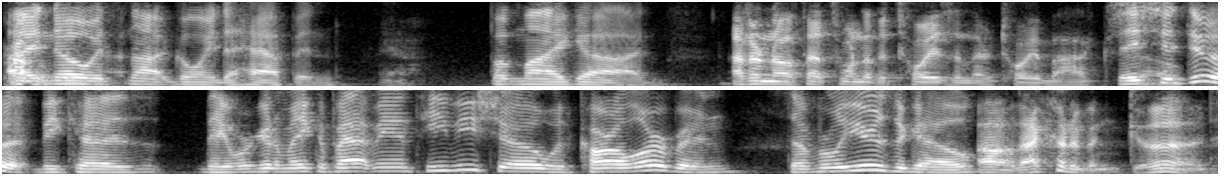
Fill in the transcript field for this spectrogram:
I know not. it's not going to happen. Yeah. But my God, I don't know if that's one of the toys in their toy box. they so- should do it because they were going to make a Batman TV show with Karl Urban several years ago. Oh, that could have been good.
